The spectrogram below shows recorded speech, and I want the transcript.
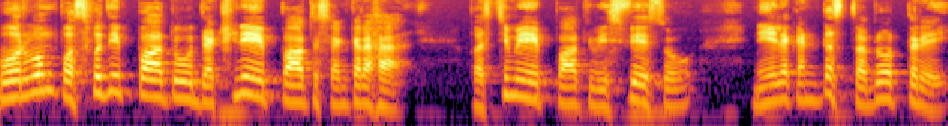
పూర్వం పశుపతి పాతు దక్షిణే పాతు శంకర పశ్చిమే పాతు విశ్వేశో నీలకంఠస్తదోత్తరే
